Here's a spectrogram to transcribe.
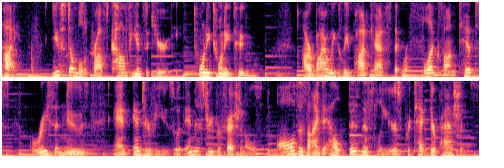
Hi, you've stumbled across Coffee and Security 2022, our bi weekly podcast that reflects on tips, recent news, and interviews with industry professionals, all designed to help business leaders protect their passions.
